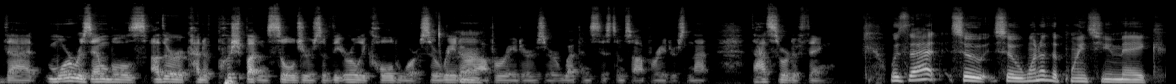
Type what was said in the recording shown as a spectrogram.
that more resembles other kind of push button soldiers of the early Cold War, so radar hmm. operators or weapon systems operators and that that sort of thing. Was that so so one of the points you make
